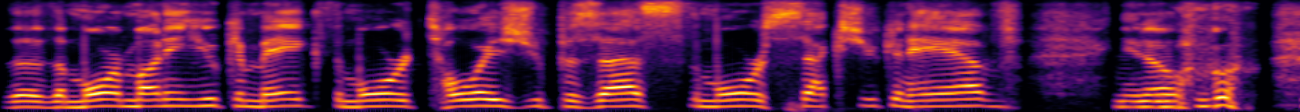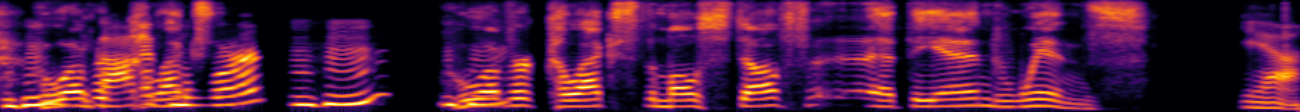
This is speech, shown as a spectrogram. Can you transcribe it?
the the more money you can make, the more toys you possess, the more sex you can have. You know, mm-hmm. whoever collects mm-hmm. mm-hmm. whoever collects the most stuff at the end wins. Yeah.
